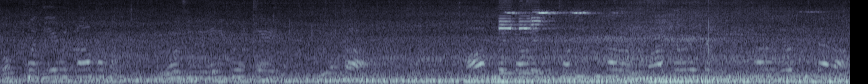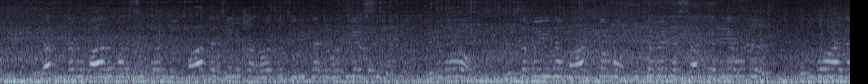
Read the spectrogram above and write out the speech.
గొప్ప దేవుడి నామము ఈరోజు మీరు ఎరిగి ఉంటే ఈ యొక్క మాటలు ఎవరైతే చదువుతున్నారో ఈ మాటలు ఎవరైతే వింటున్నారో దేవుడు బిడ్డలారా, ఇదంతను మారు పాత జీవిత రోజు జీవితాన్ని వదిలేసి ఇదిగో నిజమైన మార్గము నిజమైన సత్య దేవుడు ఇదిగో ఆయన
